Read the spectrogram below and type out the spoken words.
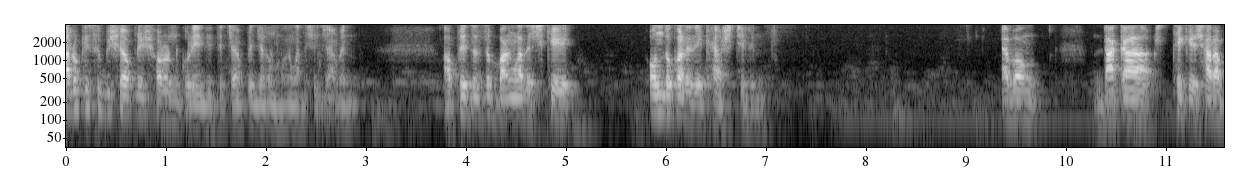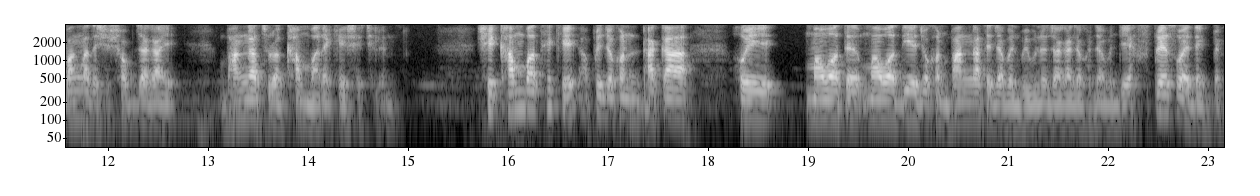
আরও কিছু বিষয় আপনি স্মরণ করিয়ে দিতে চাই। আপনি যখন বাংলাদেশে যাবেন, আপনি তো বাংলাদেশকে অন্ধকারে রেখে আসছিলেন এবং ঢাকা থেকে সারা বাংলাদেশের সব জায়গায় ভাঙ্গাচুরা খাম্বা রেখে এসেছিলেন। সেই খাম্বা থেকে আপনি যখন ঢাকা হয়ে মাওয়াতে, মাওয়া দিয়ে যখন ভাঙ্গাতে যাবেন, বিভিন্ন জায়গায় যখন যাবেন, যে এক্সপ্রেস ওয়ে দেখবেন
